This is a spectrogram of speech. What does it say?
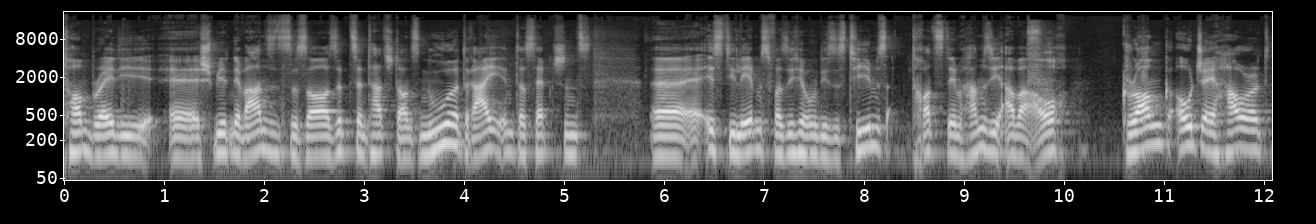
Tom Brady äh, spielt eine Wahnsinnssaison, 17 Touchdowns, nur drei Interceptions. Äh, er ist die Lebensversicherung dieses Teams. Trotzdem haben sie aber auch Gronk, OJ Howard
